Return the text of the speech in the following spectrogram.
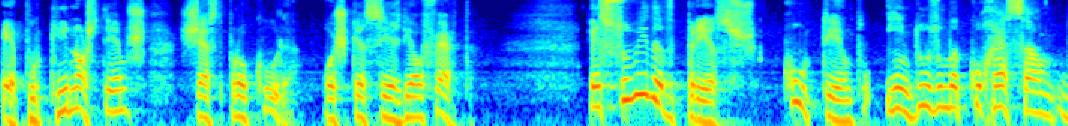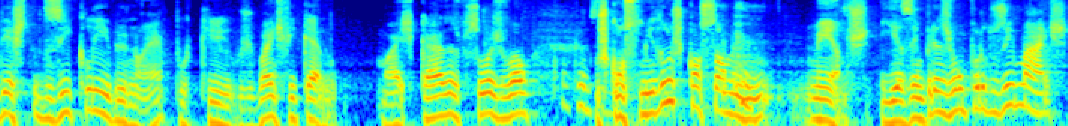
é porque nós temos excesso de procura ou escassez de oferta. A subida de preços, com o tempo, induz uma correção deste desequilíbrio, não é? Porque os bens ficando mais caros, as pessoas vão. Os consumidores consomem menos e as empresas vão produzir mais.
